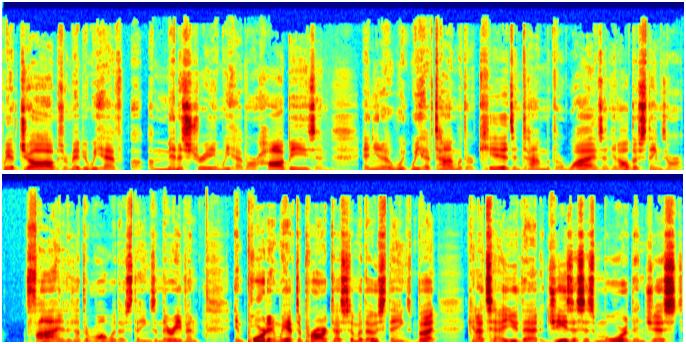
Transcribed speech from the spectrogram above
We have jobs, or maybe we have a, a ministry, and we have our hobbies, and and you know, we, we have time with our kids and time with our wives, and, and all those things are fine. There's nothing wrong with those things, and they're even important. We have to prioritize some of those things. But can I tell you that Jesus is more than just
